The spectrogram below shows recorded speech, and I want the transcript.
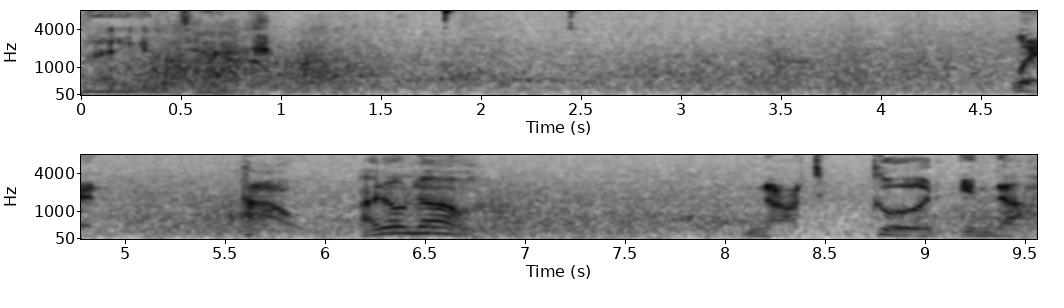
planning an attack. When? How? I don't know. Not good enough.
